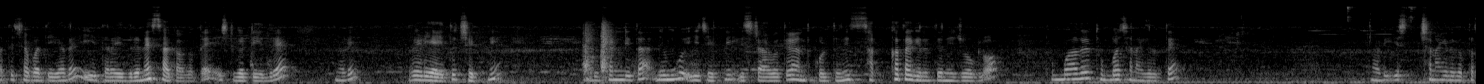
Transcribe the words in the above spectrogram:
ಮತ್ತು ಚಪಾತಿಗೆ ಆದರೆ ಈ ಥರ ಇದ್ರೇ ಸಾಕಾಗುತ್ತೆ. ಇಷ್ಟು ಗಟ್ಟಿ ಇದ್ದರೆ ನೋಡಿ ರೆಡಿ ಆಯಿತು ಚಟ್ನಿ. ಅದು ಖಂಡಿತ ನಿಮಗೂ ಈ ಚಟ್ನಿ ಇಷ್ಟ ಆಗುತ್ತೆ ಅಂದ್ಕೊಳ್ತೀನಿ. ಸಖತ್ತಾಗಿರುತ್ತೆ ನಿಜವಾಗ್ಲೂ. ತುಂಬ ಅಂದರೆ ತುಂಬ ಚೆನ್ನಾಗಿರುತ್ತೆ. ನೋಡಿ, ಎಷ್ಟು ಚೆನ್ನಾಗಿದೆ ಗೊತ್ತಾ?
